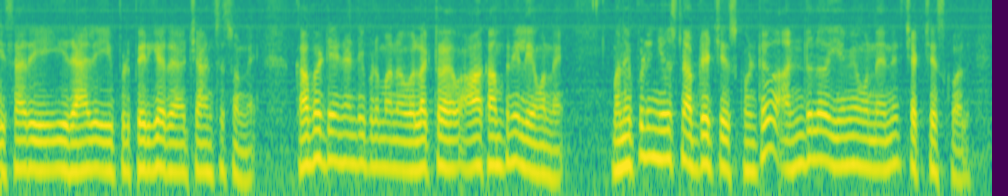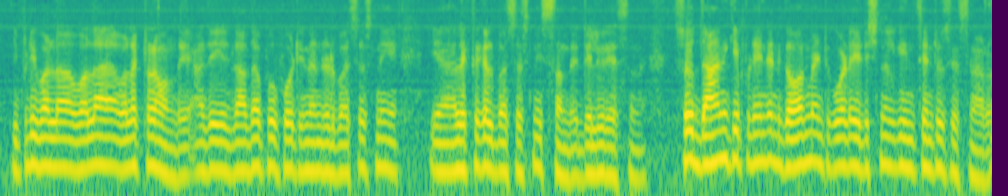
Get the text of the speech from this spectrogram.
ఈసారి ఈ ర్యాలీ ఇప్పుడు పెరిగే ఛాన్సెస్ ఉన్నాయి. కాబట్టి ఏంటంటే ఇప్పుడు మనం ఎలక్ట్ర ఆ కంపెనీలు ఏమున్నాయి? మనం ఎప్పుడు న్యూస్ని అప్డేట్ చేసుకుంటూ అందులో ఏమేమి ఉన్నాయనేది చెక్ చేసుకోవాలి. ఇప్పుడు ఇవాళ ఒల ఒలక్ట్రా ఉంది. అది దాదాపు ఫోర్టీన్ హండ్రెడ్ బస్సెస్ని ఎలక్ట్రికల్ బస్సెస్ని ఇస్తుంది డెలివరీ ఇస్తుంది. సో దానికి ఇప్పుడు ఏంటంటే గవర్నమెంట్ కూడా అడిషనల్గా ఇన్సెంటివ్స్ ఇస్తున్నారు.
